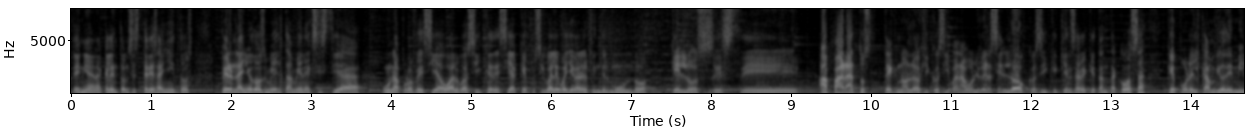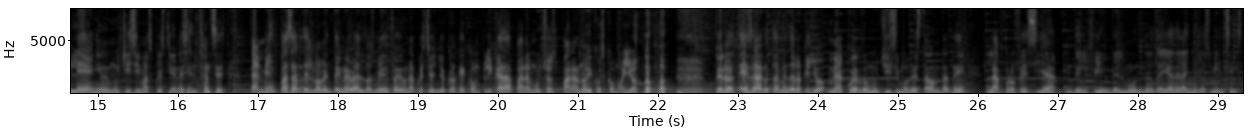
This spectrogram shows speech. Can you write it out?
tenía en aquel entonces tres añitos, pero en el año 2000 también existía una profecía o algo así que decía que pues igual iba a llegar el fin del mundo, que los este, aparatos tecnológicos iban a volverse locos y que quién sabe qué tanta cosa, que por el cambio de milenio y muchísimas cuestiones, entonces también pasar del 99 al 2000 fue una cuestión yo creo que complicada para muchos paranoicos como yo. Pero es algo también de lo que yo me acuerdo muchísimo, de esta onda de la profecía del fin del mundo de allá del año 2006.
